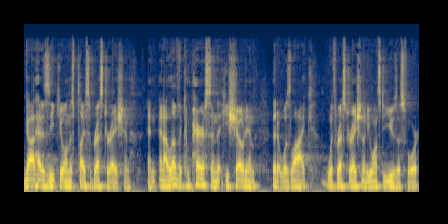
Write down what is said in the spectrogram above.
God had Ezekiel in this place of restoration. And, and I love the comparison that he showed him that it was like with restoration that he wants to use us for,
